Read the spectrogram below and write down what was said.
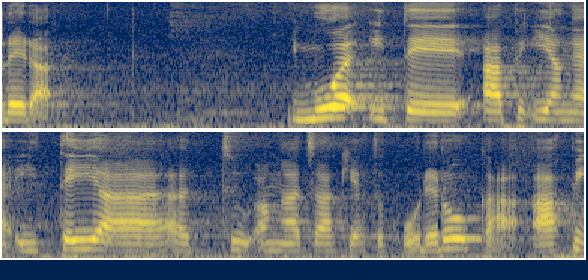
reira. I mua i te āpiianga i te a tu anga tāki ato kōrero, ka āpi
